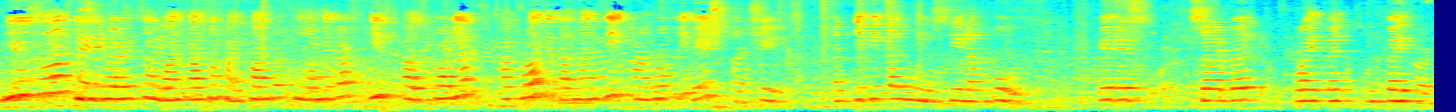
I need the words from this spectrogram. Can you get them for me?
New Zealand is situated some 1,500 kilometers east of Australia across the Tasman Sea and roughly Fish and chips, a typical New Zealand food. It is served wrapped in paper.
